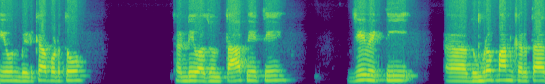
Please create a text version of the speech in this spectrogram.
येऊन बेडका पडतो थंडी वाजून ताप येते जे व्यक्ती धूम्रपान करतात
